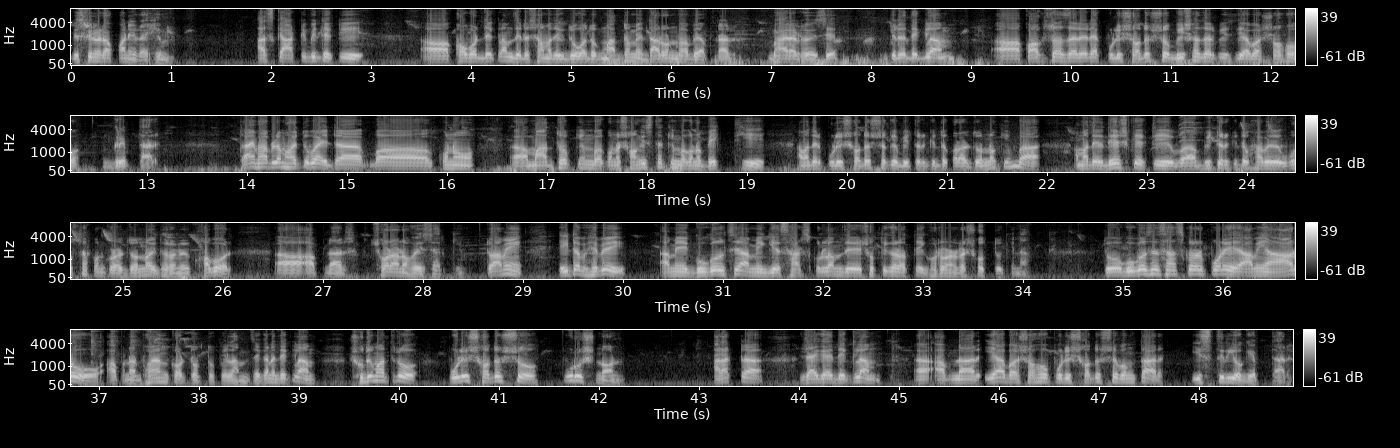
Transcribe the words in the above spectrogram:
বিসমিল্লা রহমানি রহিম। আজকে আর টিভিতে একটি খবর দেখলাম যেটা সামাজিক যোগাযোগ মাধ্যমে দারুণভাবে আপনার ভাইরাল হয়েছে। যেটা দেখলাম কক্সবাজারের এক পুলিশ সদস্য বিশ হাজার পিস ইয়াবা সহ গ্রেপ্তার। তো আমি ভাবলাম হয়তো বা এটা কোনো মাধ্যম কিংবা কোনো সংস্থা কিংবা কোনো ব্যক্তি আমাদের পুলিশ সদস্যকে বিতর্কিত করার জন্য কিংবা আমাদের দেশকে একটি বিতর্কিতভাবে উপস্থাপন করার জন্য এই ধরনের খবর আপনার ছড়ানো হয়েছে আর কি। তো আমি এইটা ভেবেই আমি গুগলসে আমি গিয়ে সার্চ করলাম যে সত্যিকার অর্থে এই ঘটনাটা সত্য কিনা। তো গুগলসে সার্চ করার পরে আমি আরও আপনার ভয়ঙ্কর তথ্য পেলাম, যেখানে দেখলাম শুধুমাত্র পুলিশ সদস্য পুরুষ নন। আর একটা জায়গায় দেখলাম আপনার ইয়াবা সহ পুলিশ সদস্য এবং তার স্ত্রীও গ্রেপ্তার।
